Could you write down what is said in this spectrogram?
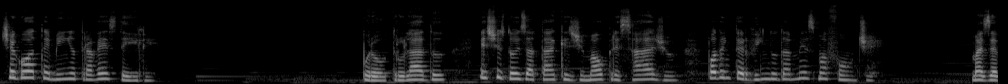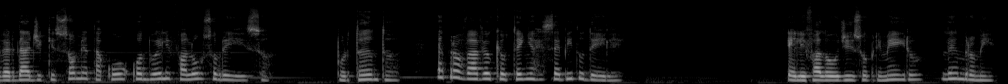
chegou até mim através dele. Por outro lado, estes dois ataques de mau presságio podem ter vindo da mesma fonte mas é verdade que só me atacou quando ele falou sobre isso. Portanto, é provável que eu tenha recebido dele. Ele falou disso primeiro, lembro-me,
